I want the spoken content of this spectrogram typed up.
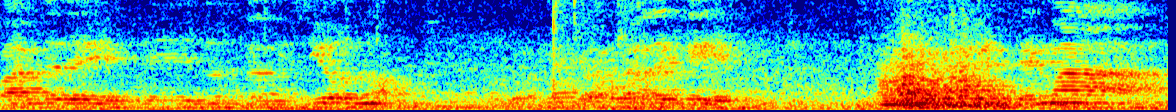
parte de, nuestra misión, ¿no? Tratar de que el tema,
